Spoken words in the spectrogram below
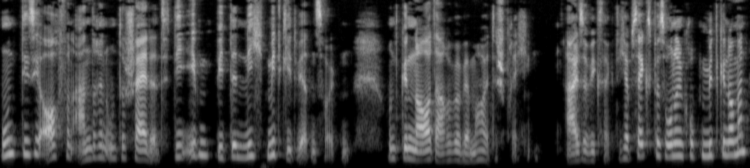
und die sie auch von anderen unterscheidet, die eben bitte nicht Mitglied werden sollten. Und genau darüber werden wir heute sprechen. Also wie gesagt, ich habe sechs Personengruppen mitgenommen.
